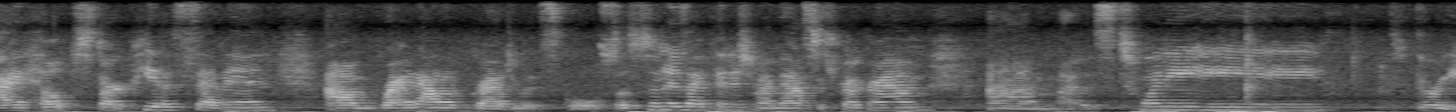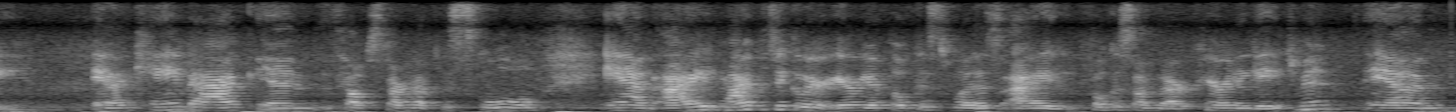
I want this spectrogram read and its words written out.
I helped start PS7 um, right out of graduate school. So as soon as I finished my master's program, um, I was 23. And I came back and helped start up the school. And I, my particular area of focus was I focused on our parent engagement and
